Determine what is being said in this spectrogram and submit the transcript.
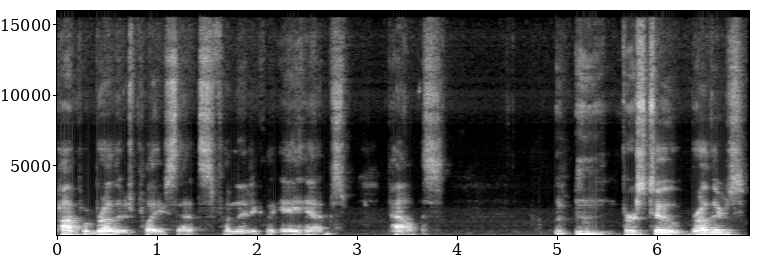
Papa Brothers' place. That's phonetically Ahab's palace. Verse 2 Brothers,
